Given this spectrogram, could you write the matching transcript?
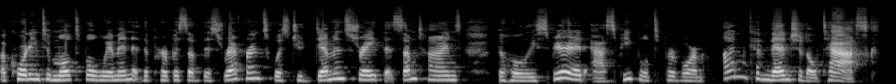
According to multiple women, the purpose of this reference was to demonstrate that sometimes the Holy Spirit asks people to perform unconventional tasks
